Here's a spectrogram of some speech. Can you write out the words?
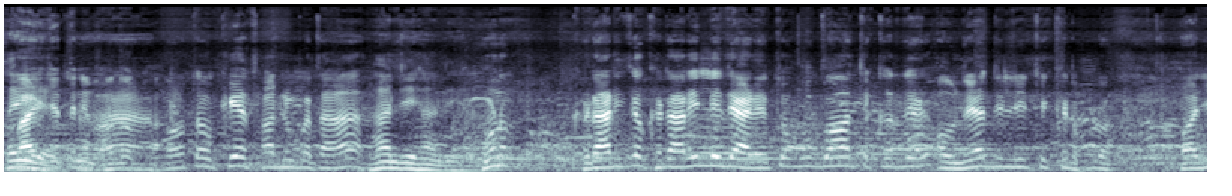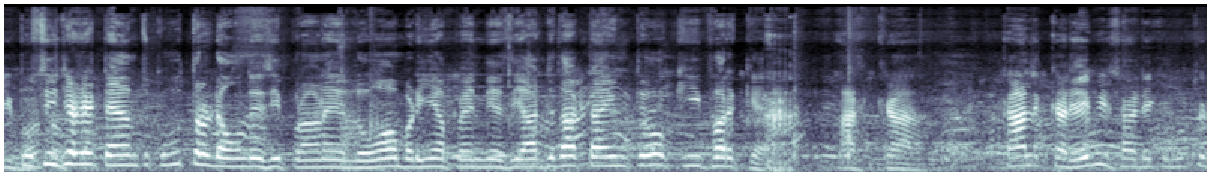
ਸਹੀ ਬਾਈ ਹੈ। ਜਿੱਤਨੀ ਬਹੁਤ ਹਾਂ, ਔਖਾ ਬਹੁਤ ਔਖੀ ਹੈ ਸਾਨੂੰ ਪਤਾ। ਹਾਂਜੀ ਹਾਂਜੀ ਹਾਂਜੀ। ਹੁਣ ਖਿਡਾਰੀ ਤੋਂ ਖਿਡਾਰੀ ਲੁਧਿਆਣੇ ਤੋਂ ਵੀ ਬਾਅਦ ਤੱਕ ਦੇ ਆਉਂਦੇ ਆ ਦਿੱਲੀ ਤੱਕ ਬਾਜੀ ਬਹੁਤ ਤੁਸੀਂ ਜਿਹੜੇ ਟਾਈਮ 'ਚ ਕਬੂਤਰ ਡਾਉਂਦੇ ਸੀ ਪੁਰਾਣੇ ਲੋਆਂ ਬੜੀਆਂ ਪੈਂਦੀਆਂ ਸੀ ਅੱਜ ਦਾ ਟਾਈਮ ਤੇ ਉਹ ਕੀ ਫ਼ਰਕ ਹੈ? ਹਰਕਾ ਕੱਲ ਘਰੇ ਵੀ ਸਾਡੇ ਕਬੂਤਰ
